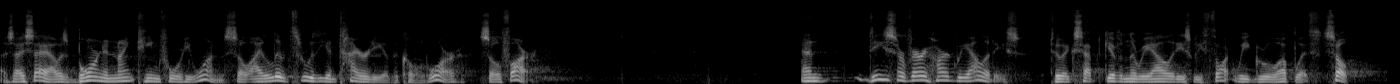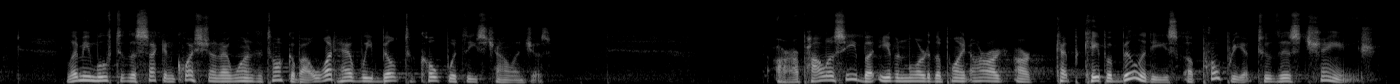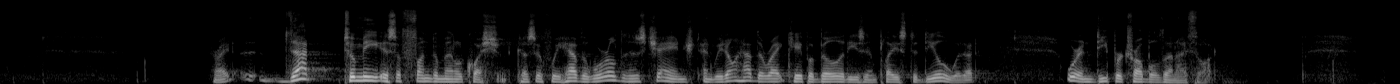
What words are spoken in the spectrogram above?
As I say, I was born in 1941, so I lived through the entirety of the Cold War so far. And these are very hard realities to accept given the realities we thought we grew up with. So, let me move to the second question I wanted to talk about. What have we built to cope with these challenges? Are our policy, but even more to the point, are our, our cap- capabilities appropriate to this change? Right? That to me, is a fundamental question because if we have the world that has changed and we don't have the right capabilities in place to deal with it, we're in deeper trouble than I thought.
